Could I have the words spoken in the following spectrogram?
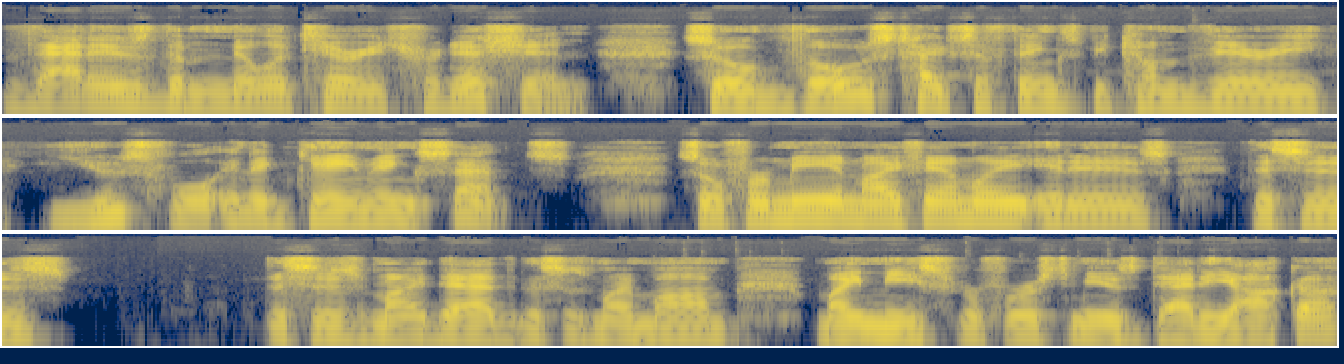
that is the military tradition. So those types of things become very useful in a gaming sense. So for me and my family, it is this is this is my dad, this is my mom. My niece refers to me as Daddy Aka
